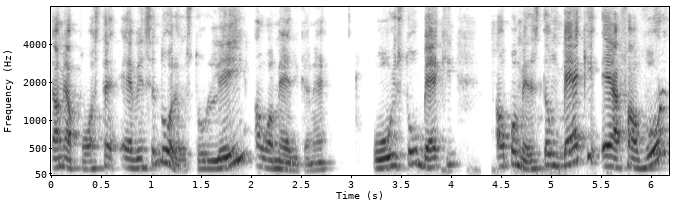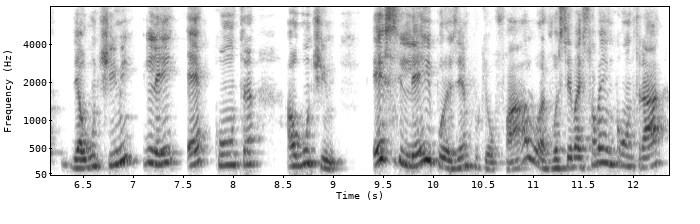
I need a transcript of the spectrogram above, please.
a minha aposta é vencedora. Eu estou lei ao América, né? Ou estou back ao Palmeiras. Então, back é a favor de algum time, lei é contra algum time. Esse lei, por exemplo, que eu falo, você vai só encontrar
